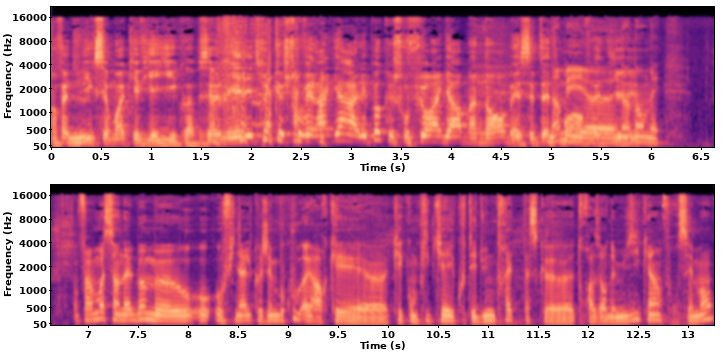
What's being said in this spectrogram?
En fait, tu dis que c'est moi qui ai vieilli, quoi. Parce qu'il y a des trucs que je trouvais ringard à l'époque que je trouve plus ringard maintenant, mais c'est peut-être Non, moi, mais en fait. euh, non, non, mais enfin moi c'est un album euh, au, au final que j'aime beaucoup, alors qui est, euh, qui est compliqué à écouter d'une traite parce que trois heures de musique, hein, forcément.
